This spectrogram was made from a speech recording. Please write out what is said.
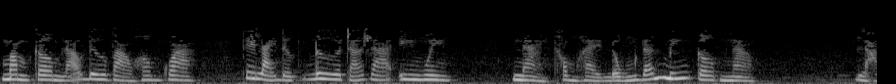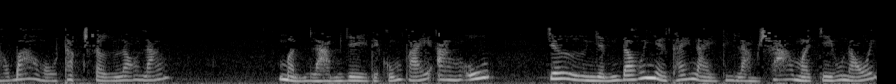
Mâm cơm lão đưa vào hôm qua Thì lại được đưa trở ra y nguyên. Nàng không hề đụng đến miếng cơm nào. Lão bá hộ thật sự lo lắng. Mình làm gì thì cũng phải ăn uống. Chứ nhịn đói như thế này thì làm sao mà chịu nổi?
